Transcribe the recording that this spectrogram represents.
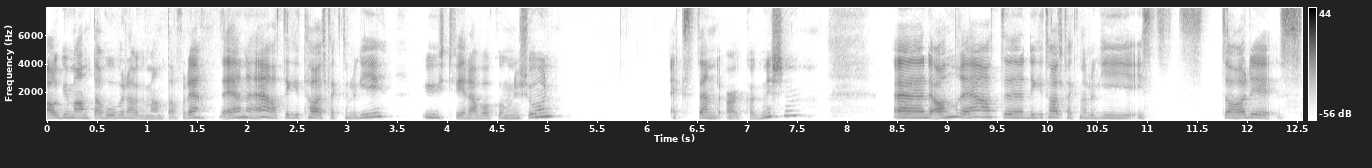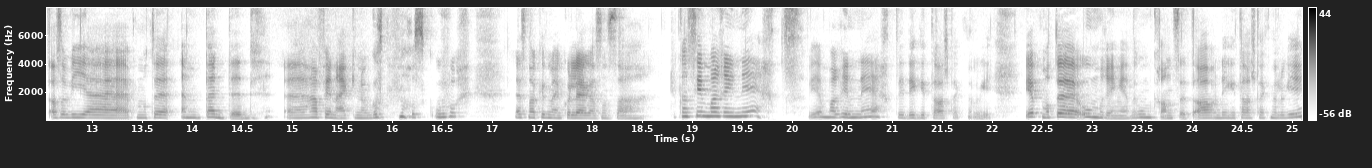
argumenter, hovedargumenter for det. Det ene er at digital teknologi utvider vår kognisjon. Extend our cognition. Eh, det andre er at eh, digital teknologi i stadig Altså vi er på en måte embedded. Eh, her finner jeg ikke noe godt norsk ord. Jeg snakket med en kollega som sa du kan si marinert. Vi er marinert i digital teknologi. Vi er på en måte omringet, omkranset av digital teknologi.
